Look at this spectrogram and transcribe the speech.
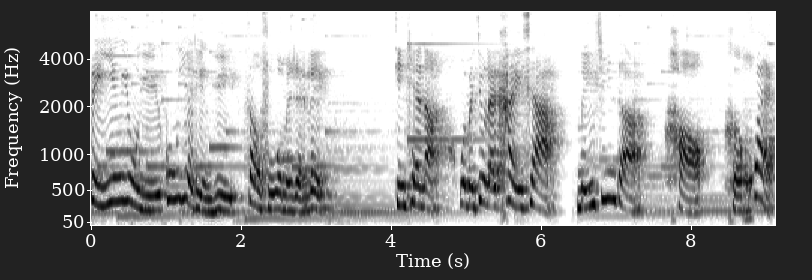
被应用于工业领域，造福我们人类。今天呢，我们就来看一下霉菌的好和坏。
